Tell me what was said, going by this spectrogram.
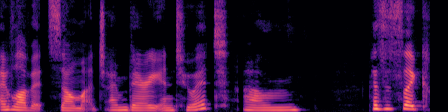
I love it so much. I'm very into it. Um cuz it's like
